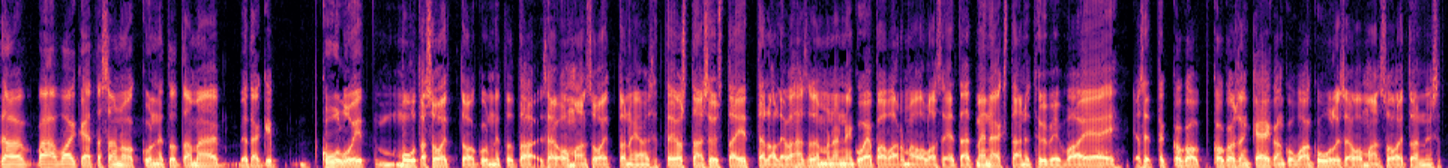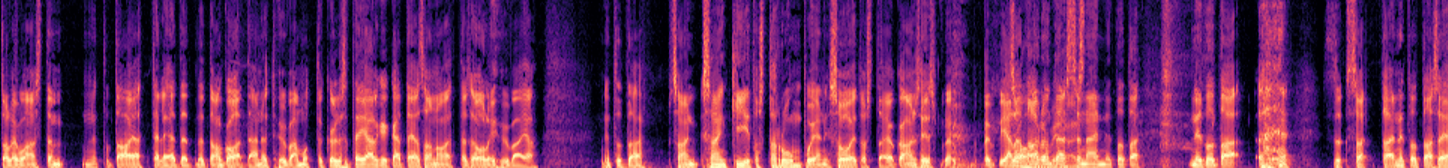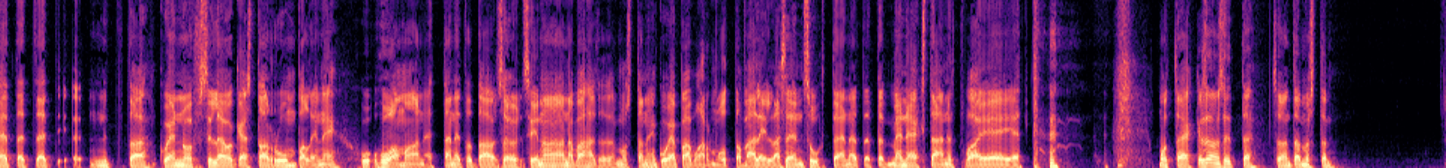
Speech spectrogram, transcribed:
sitä on vähän vaikeaa sanoa, kun ne, tota, mä jotenkin kuului muuta soittoa kuin ne, tota, se oman soittoni. Ja sitten jostain syystä itsellä oli vähän semmoinen niin kuin epävarma olo siitä, että meneekö tämä nyt hyvin vai ei. Ja sitten koko, koko sen keikan, kun vaan kuuli sen oman soiton, niin sitten oli vaan sitten ne, tota, ajatteli, että, että onkohan tämä nyt hyvä. Mutta kyllä sitten jälkikäteen sanoi, että se oli hyvä ja niin tota, sain, sain kiitosta rumpujeni soitosta, joka on siis, vielä tahdon tässä näin, niin tota, niin tota, tai ne, tota, se, että, että, että nyt, tota, kun en ole sille oikeastaan rumpali, niin hu- huomaan, että ne, tota, se, siinä on aina vähän semmoista niin kuin epävarmuutta välillä sen suhteen, että, että meneekö tämä nyt vai ei. Että. Mutta ehkä se on sitten, se on tämmöistä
